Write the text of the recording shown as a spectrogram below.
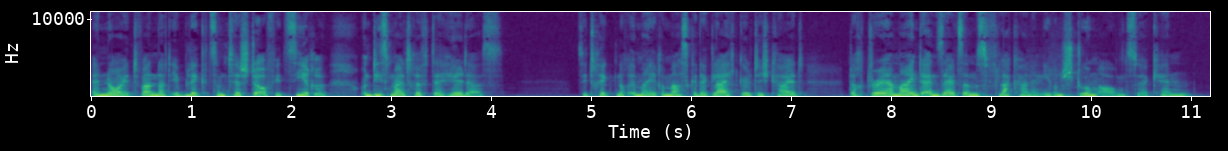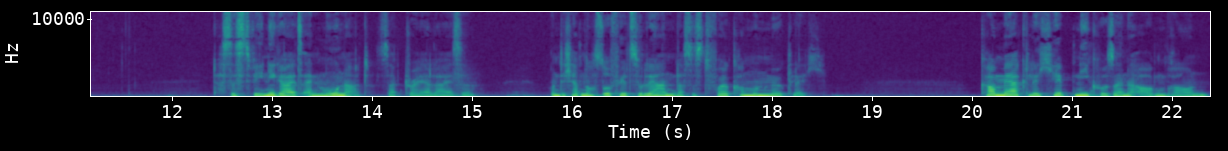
Erneut wandert ihr Blick zum Tisch der Offiziere, und diesmal trifft er Hildas. Sie trägt noch immer ihre Maske der Gleichgültigkeit, doch Drea meint ein seltsames Flackern in ihren Sturmaugen zu erkennen. Das ist weniger als ein Monat, sagt Drea leise. Und ich habe noch so viel zu lernen, das ist vollkommen unmöglich. Kaum merklich hebt Nico seine Augenbrauen.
